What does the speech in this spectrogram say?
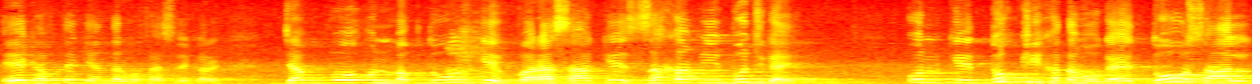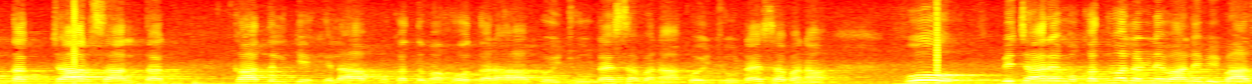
ایک ہفتے کے اندر وہ فیصلے کرے۔ جب وہ ان مقتول کے ورثہ کے زخم ہی بجھ گئے، ان کے دکھ ہی ختم ہو گئے۔ دو سال تک، چار سال تک قاتل کے خلاف مقدمہ ہوتا رہا، کوئی جھوٹ ایسا بنا، کوئی جھوٹ ایسا بنا، وہ بیچارے مقدمہ لڑنے والے بھی بعض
